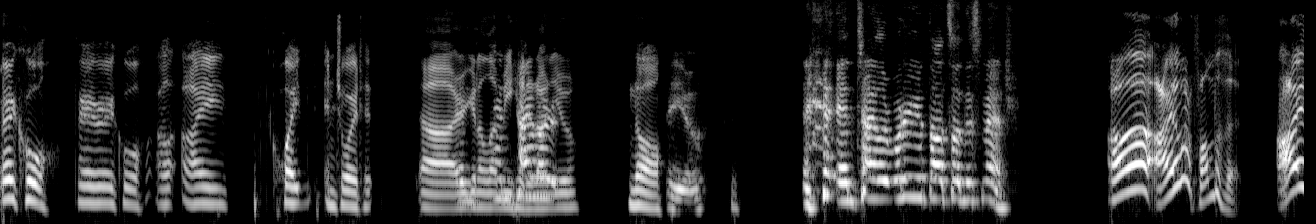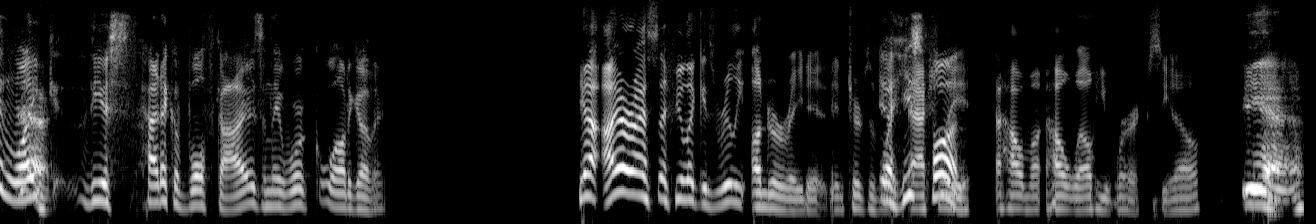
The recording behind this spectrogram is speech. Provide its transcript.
Very cool. Very very cool. I, I quite enjoyed it. Uh, are you gonna let and me hit it on you? No. Hey you. and Tyler, what are your thoughts on this match? Uh, I had a lot of fun with it. I like the aesthetic of both guys, and they work well together. Yeah, IRS. I feel like is really underrated in terms of Yeah, like he's actually how how well he works. You know, Yeah.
